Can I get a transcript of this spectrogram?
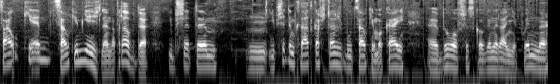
całkiem, całkiem nieźle, naprawdę. I przy tym Mm, I przy tym klatkarz też był całkiem ok, e, było wszystko generalnie płynne,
